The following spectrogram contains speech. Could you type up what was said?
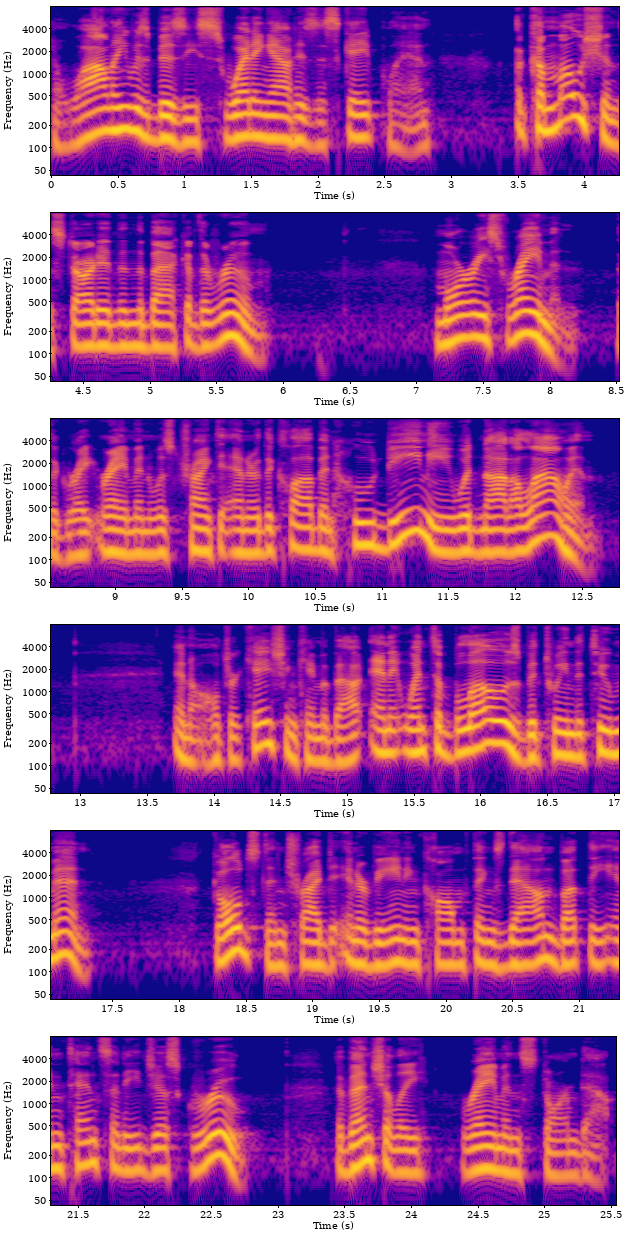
Now, while he was busy sweating out his escape plan, a commotion started in the back of the room. Maurice Raymond, the great Raymond, was trying to enter the club, and Houdini would not allow him. An altercation came about, and it went to blows between the two men. Goldston tried to intervene and calm things down, but the intensity just grew. Eventually, Raymond stormed out.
